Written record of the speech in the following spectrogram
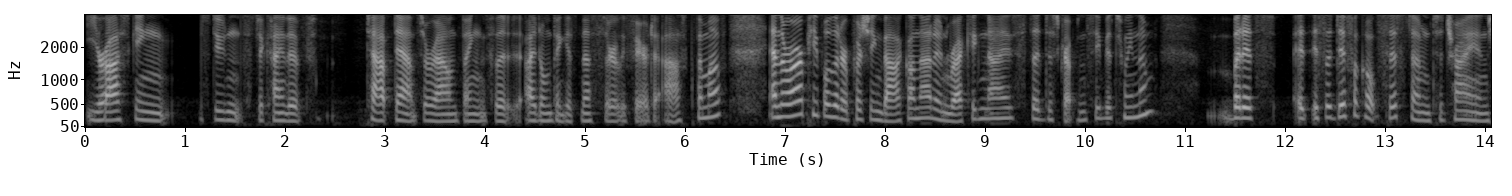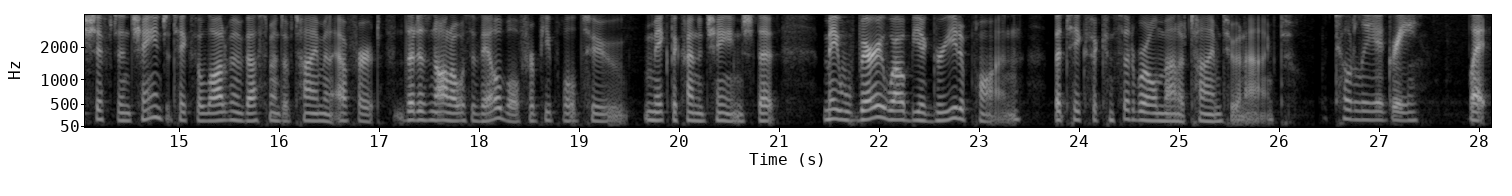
you're asking students to kind of tap dance around things that I don't think it's necessarily fair to ask them of. And there are people that are pushing back on that and recognize the discrepancy between them. But it's it's a difficult system to try and shift and change. It takes a lot of investment of time and effort that is not always available for people to make the kind of change that may very well be agreed upon, but takes a considerable amount of time to enact. Totally agree. What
